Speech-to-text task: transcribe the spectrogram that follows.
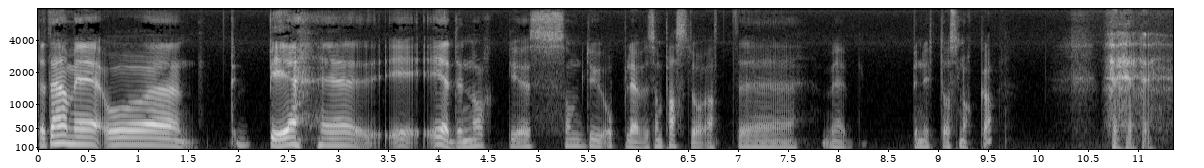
Dette her med å eh, be, er det noe som du opplever som pastor at vi benytter oss nok av?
